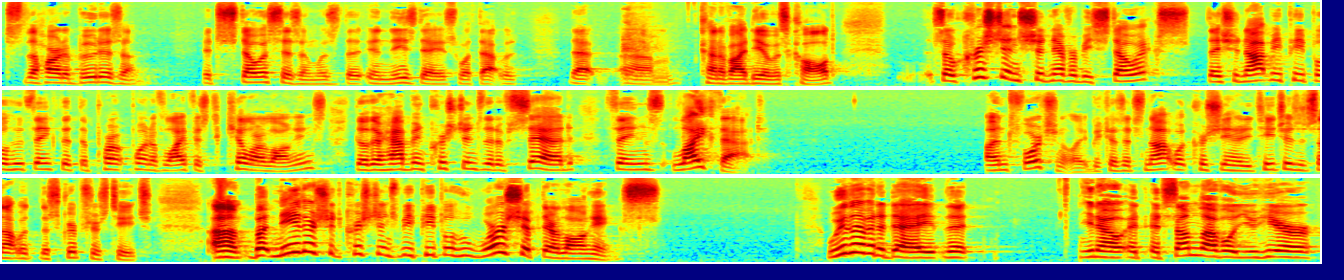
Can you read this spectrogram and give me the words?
It's the heart of Buddhism. It's Stoicism was the, in these days what that was that um, kind of idea was called. So Christians should never be Stoics. They should not be people who think that the point of life is to kill our longings. Though there have been Christians that have said things like that unfortunately, because it's not what Christianity teaches, it's not what the scriptures teach. Um, but neither should Christians be people who worship their longings. We live in a day that, you know, at, at some level you hear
